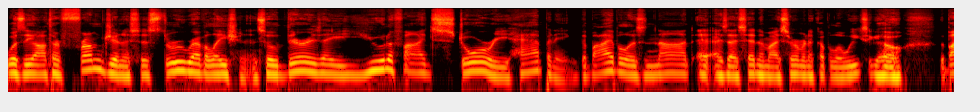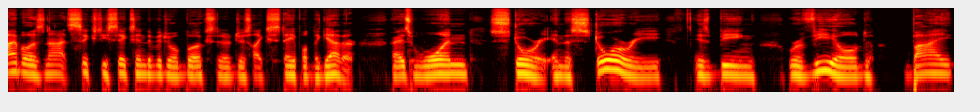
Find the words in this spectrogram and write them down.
was the author from Genesis through Revelation. And so there is a unified story happening. The Bible is not, as I said in my sermon a couple of weeks ago, the Bible is not 66 individual books that are just like stapled together. Right? It's one story. And the story is being revealed by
